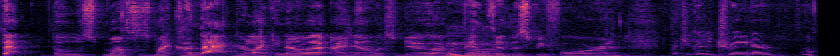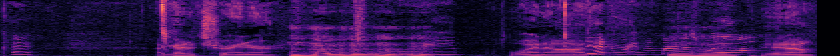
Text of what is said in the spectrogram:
that those muscles might come back. You're like, you know what? I know what to do. I've Mm-hmm. been through this before, and but you got a trainer. Okay, I got a trainer. all right. Why not? That right, we might as Mm-hmm. well. You know,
